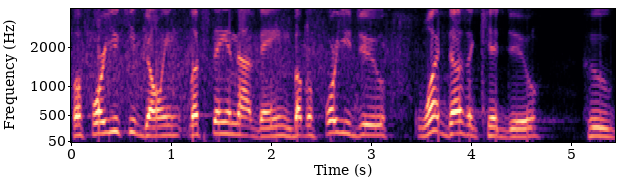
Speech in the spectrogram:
Before you keep going, let's stay in that vein. But before you do, what does a kid do who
